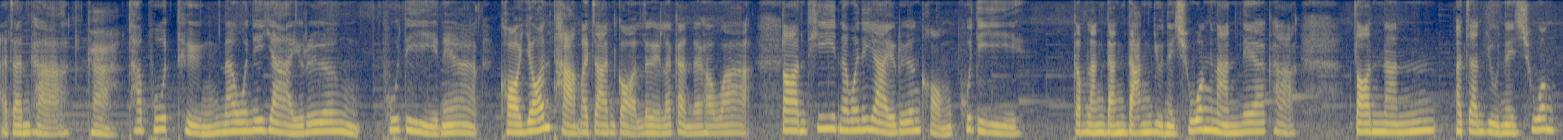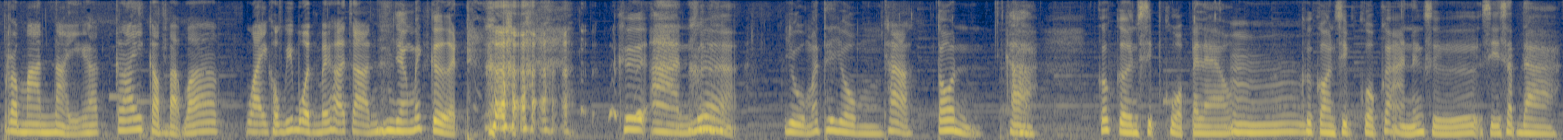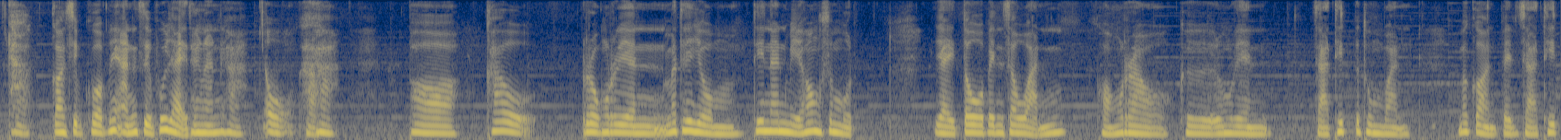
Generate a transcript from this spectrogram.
อาจารย์คะค่ะ ถ้าพูดถึงนวนิยายเรื่อง ผู้ดีเนี่ยขอย้อนถามอาจารย์ก่อนเลยแล้วกันนะคะว่า ตอนที่นวนิยายเรื่องของผู้ดีกำลังดัง ๆ อยู่ในช่วงนั้นเนี่ยค่ะ ตอนนั้นอาจารย์อยู่ในช่วงประมาณไหนคะใกล้กับแบบว่าวัยของวิบลไหมคะอาจารย์ ยังไม่เกิด คืออ่านเมื่ออยู่มัธยมค่ะ ต้นค่ะ ก็เกินสิบขวบไปแล้วอืมคือก่อนสิบขวบก็อ่านหนังสือสีสัปดาห์ค่ะ ก่อนสิบขวบนี่อ่านหนังสือผู้ใหญ่ทั้งนั้นค่ะ โอ้ค่ะค่ะพอเข้าโรงเรียนมัธยมที่นั่นมีห้องสมุด ใหญ่โตเป็นสวรรค์ของเรา คือโรงเรียนสาธิตปทุมวัน เมื่อก่อนเป็นสาธิต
